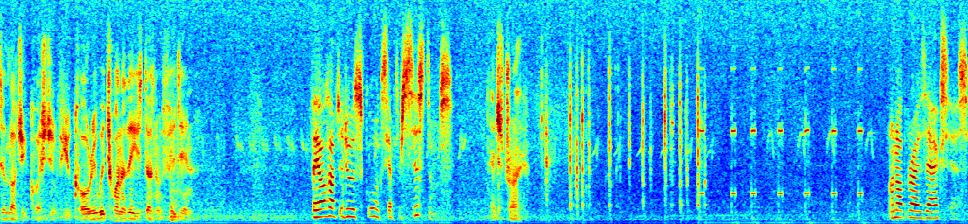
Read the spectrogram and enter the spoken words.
Here's a logic question for you, Corey. Which one of these doesn't fit in? They all have to do with school except for systems. Let's try. Unauthorized access.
